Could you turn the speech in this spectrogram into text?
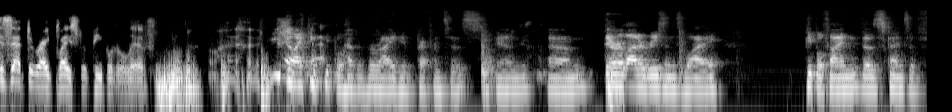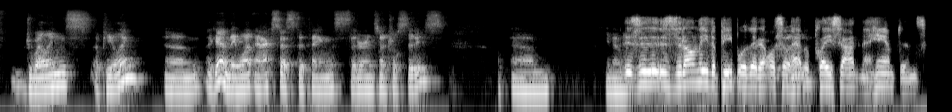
is that the right place for people to live? you know, I think people have a variety of preferences, and um, there are a lot of reasons why people find those kinds of dwellings appealing. Um, again, they want access to things that are in central cities. Um, you know, is it, is it only the people that also have a place out in the Hamptons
